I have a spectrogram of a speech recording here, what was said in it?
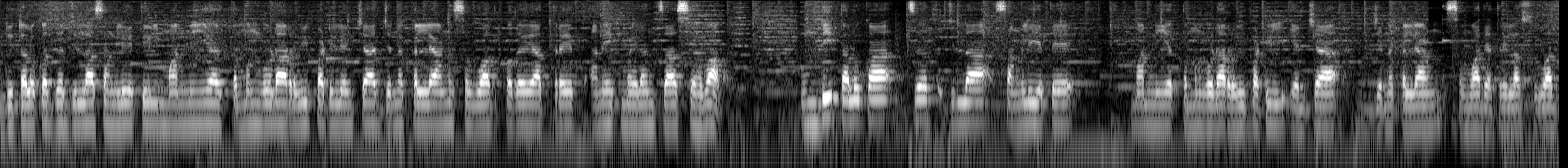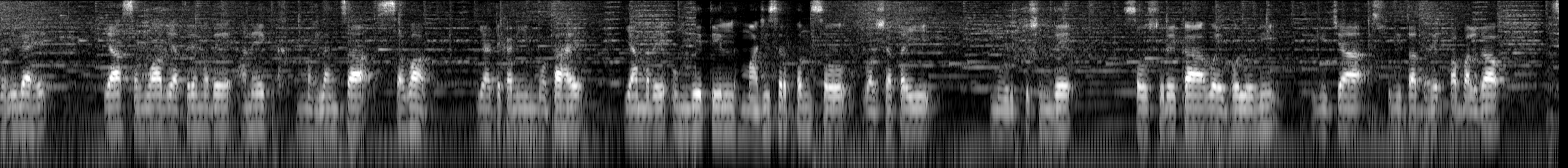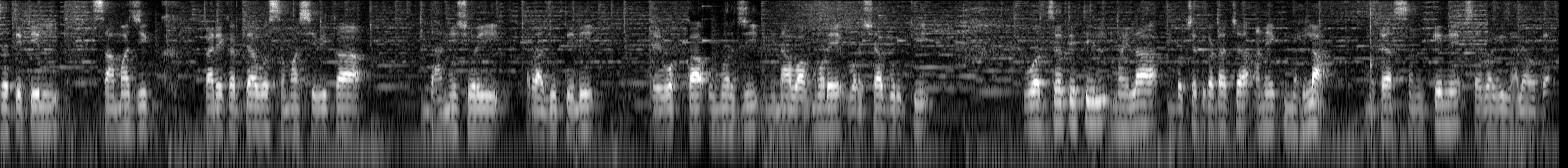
उमदी तालुक्यात जर जिल्हा सांगली येथील माननीय तमनगोडा रवी पाटील यांच्या जनकल्याण संवाद पदयात्रेत अनेक महिलांचा सहभाग. उमदी तालुका जत जिल्हा सांगली येथे माननीय तमनगोडा रवी पाटील यांच्या जनकल्याण संवाद यात्रेला सुरुवात झालेली आहे. या संवाद यात्रेमध्ये अनेक महिलांचा सहभाग या ठिकाणी मोठा आहे. यामध्ये उमदी येथील माजी सरपंच सौ वर्षाताई निवृत्ती शिंदे सौ सुरेखा वैभव लोणी तिच्या सुनीता धरेप्पा बालगाव जत येथील सामाजिक कार्यकर्त्या व समाजसेविका धानेश्वरी राजू तेली रेवक्का उमरजी मीना वाघमोडे वर्षा गुरकी व जत येथील महिला बचत गटाच्या अनेक महिला मोठ्या संख्येने सहभागी झाल्या होत्या.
